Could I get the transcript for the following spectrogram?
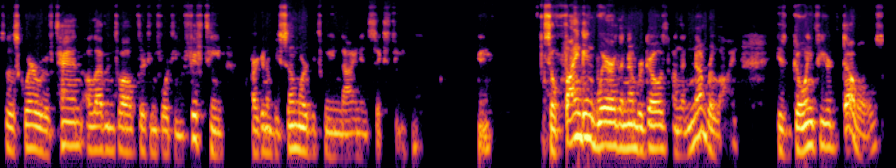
So the square root of 10, 11, 12, 13, 14, 15 are going to be somewhere between 9 and 16. Okay. So finding where the number goes on the number line is going to your doubles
